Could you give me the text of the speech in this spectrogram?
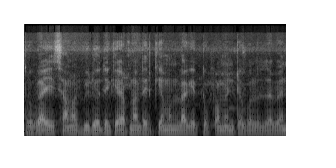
তো গাইস আমার ভিডিও দেখে আপনাদের কেমন লাগে তো কমেন্টে বলে যাবেন।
